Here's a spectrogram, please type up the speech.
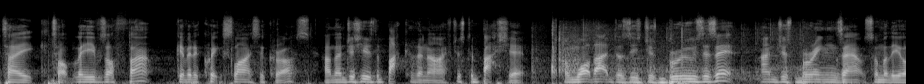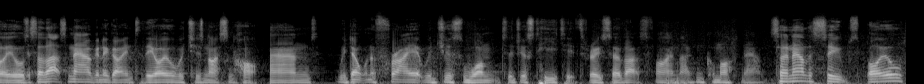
Take top leaves off that give it a quick slice across, and then just use the back of the knife just to bash it. And what that does is just bruises it and just brings out some of the oils. So that's now going to go into the oil, which is nice and hot. And we don't want to fry it, we just want to just heat it through, so that's fine, that can come off now. So now the soup's boiled,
